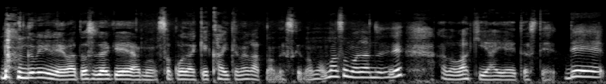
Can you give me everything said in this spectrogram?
番組名私だけ、あの、そこだけ書いてなかったんですけども、まあそんな感じでね、あの、和気あいあいとして。で、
